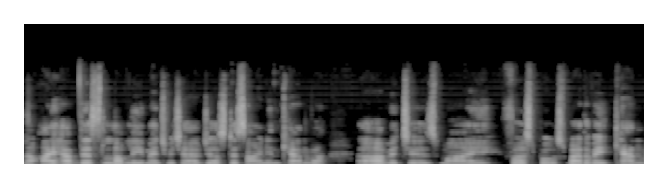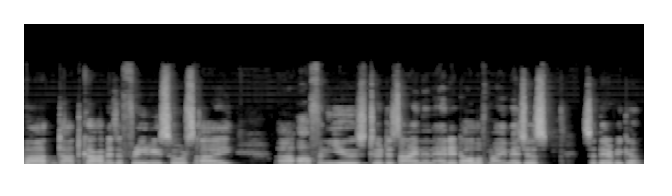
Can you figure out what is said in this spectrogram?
Now I have this lovely image which I have just designed in Canva, uh, which is my first post. By the way, canva.com is a free resource I uh, often use to design and edit all of my images. So there we go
